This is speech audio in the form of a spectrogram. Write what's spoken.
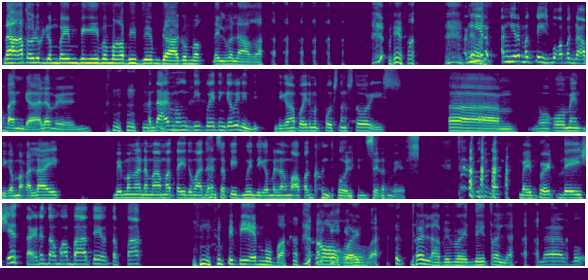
Nakakatulog ng ba yung bingi mo mga BBM gago Mac dahil wala ka. May mga- Ang hirap, ang hirap mag-Facebook kapag nakaban ka, alam mo yun. Ang dami mong hindi pwedeng gawin. Hindi, hindi ka nga pwede mag-post ng stories. Um, no comment, hindi ka makalike. May mga namamatay dumadaan sa feed mo, hindi ka man lang makapag-condolence. Yun. Tangina, May birthday. Shit, tayo na daw mga bate. What the fuck? PPM mo ba? Ang awkward. Tol, happy birthday, tol. ah. Labo.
